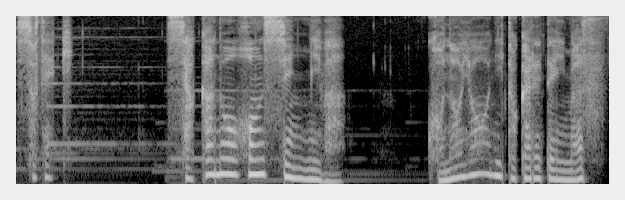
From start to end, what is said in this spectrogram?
書籍釈迦の本心にはこのように説かれています。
